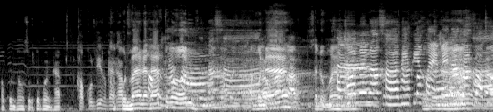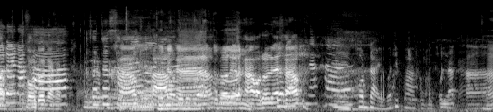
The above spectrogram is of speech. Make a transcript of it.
ขอบคุณทองสุขทุกคนครับ ขอบคุณพี่เหมือนขกัอนบครับ คุณมากนะครับทุกคนขอบคุณนะคะขอบคุณนะ สนุกมากขอโทนะ ษด้วยนะคะพี่พี่ตรงไหนไม่น่ารักขอโทษด้วยนะขอโทษด้วยนะครัครับบขอโทษด้วยค่ะขอบคุณนะครับทุกคนขอโทษด้วยนะครับ นะคะคนไหนวะที่พากูไปคนนัดฮะ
